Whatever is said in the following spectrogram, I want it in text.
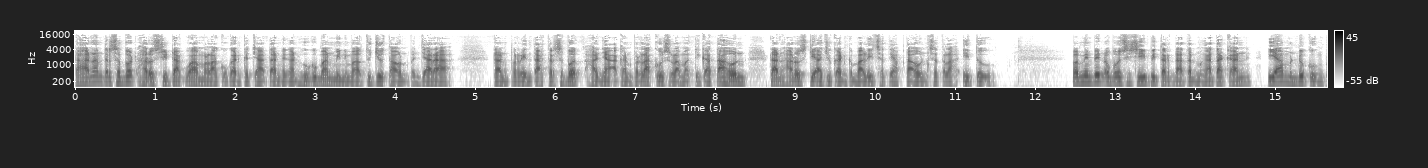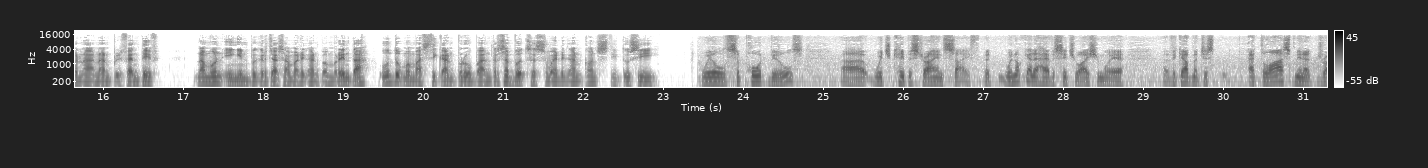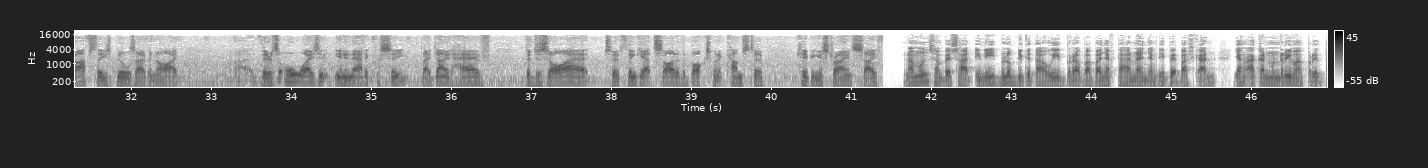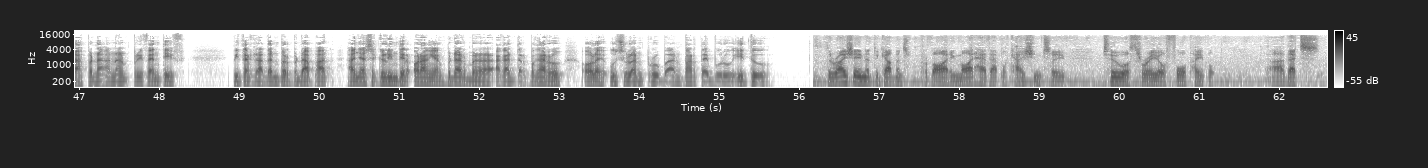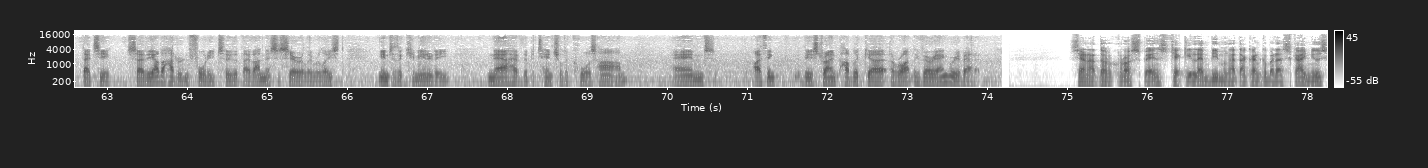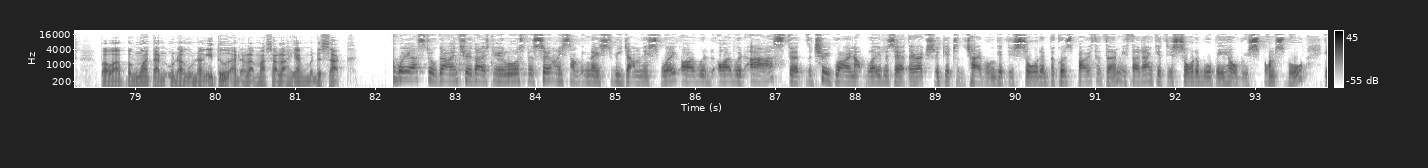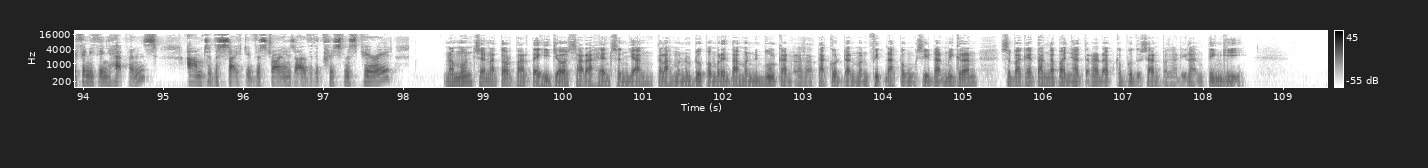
Tahanan tersebut harus didakwa melakukan kejahatan dengan hukuman minimal tujuh tahun penjara dan perintah tersebut hanya akan berlaku selama tiga tahun dan harus diajukan kembali setiap tahun setelah itu. Pemimpin oposisi Peter Dutton mengatakan ia mendukung penahanan preventif, namun ingin bekerja sama dengan pemerintah untuk memastikan perubahan tersebut sesuai dengan konstitusi. We'll support bills uh, which keep Australians safe, but we're not going to have a situation where the government just at the last minute drafts these bills overnight. Uh, there's always an inadequacy. They don't have the desire to think outside of the box when it comes to keeping Australians safe. Namun sampai saat ini belum diketahui berapa banyak tahanan yang dibebaskan yang akan menerima perintah penahanan preventif. Peter Dutton berpendapat hanya segelintir orang yang benar-benar akan terpengaruh oleh usulan perubahan partai buruh itu. The regime that the government's providing might have application to two or three or four people. Uh, that's that's it. So the other 142 that they've unnecessarily released into the community now have the potential to cause harm, and I think the Australian public uh, are rightly very angry about it. Senator Crossbench Jackie Lambie mengatakan kepada Sky News bahwa penguatan undang-undang itu adalah masalah yang mendesak. We are still going through those new laws, but certainly something needs to be done this week. I would, I would ask that the two grown-up leaders out there actually get to the table and get this sorted, because both of them, if they don't get this sorted, will be held responsible if anything happens um, to the safety of Australians over the Christmas period. Namun, Senator Partai Hijau Sarah Hansen Young telah menuduh pemerintah menimbulkan rasa takut dan menfitnah pengungsi dan migran sebagai tanggapannya terhadap keputusan pengadilan tinggi.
